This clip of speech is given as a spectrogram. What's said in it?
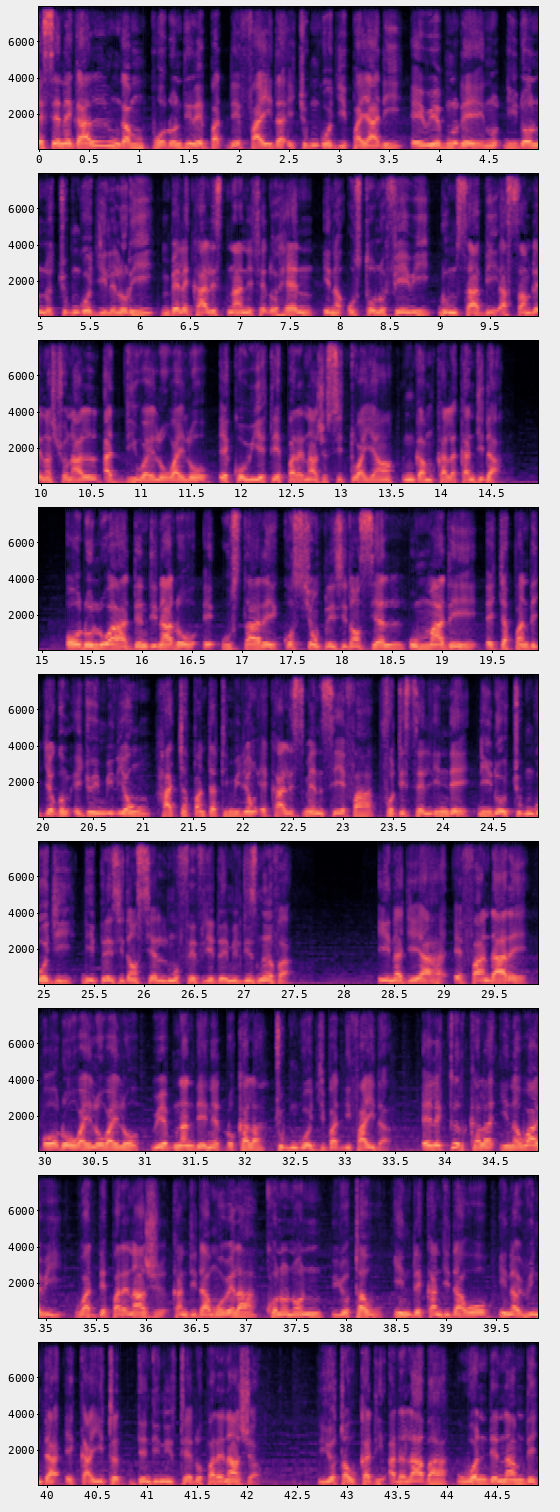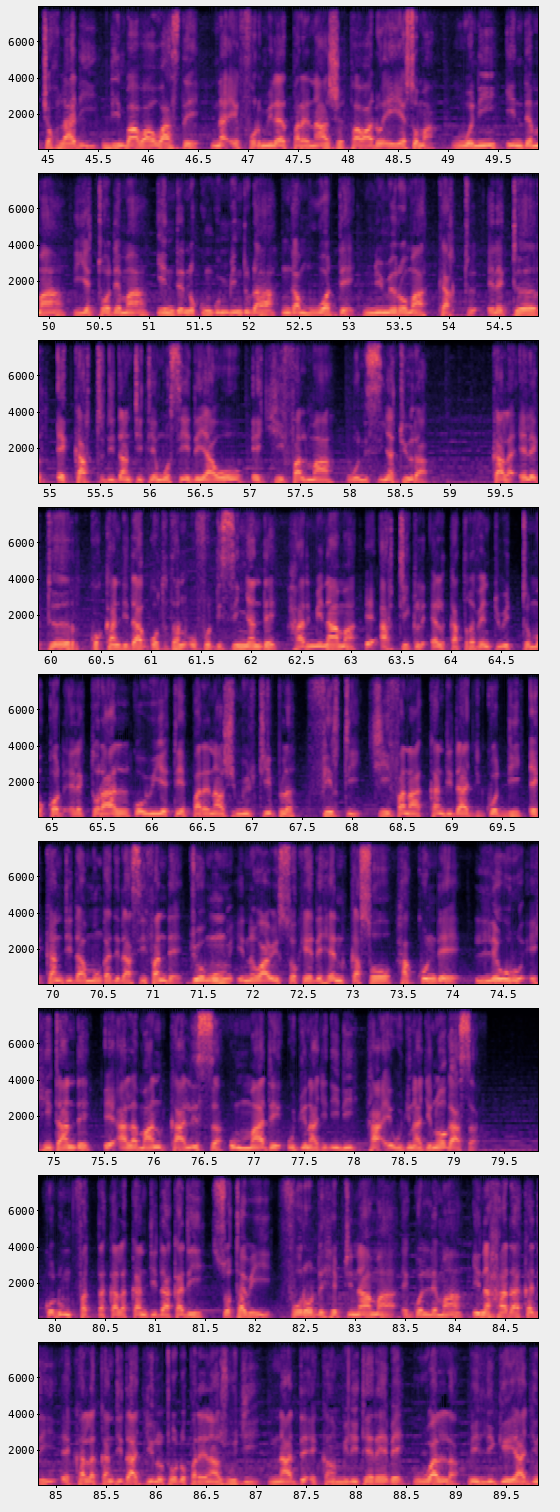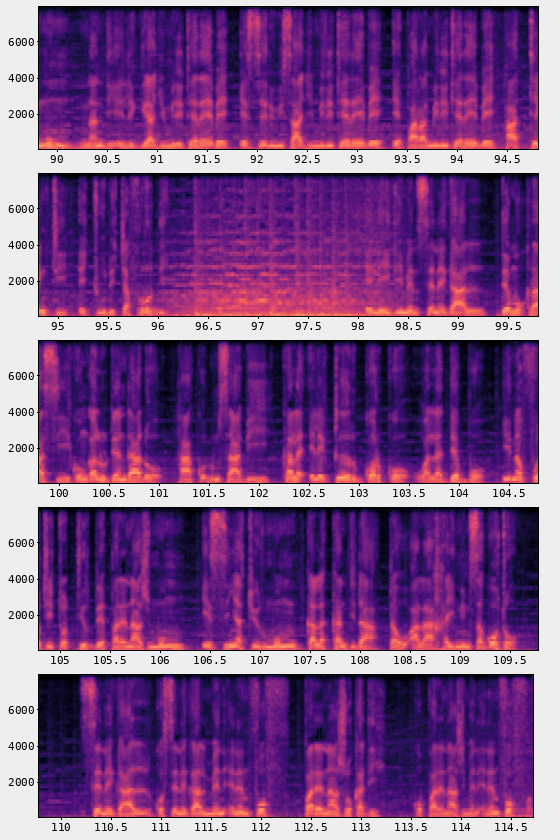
e sénégal ngam poɗodire baɗɗe fayida e cumgoji payaɗi e webnude no ɗiɗon cumgoji lelori. Beele kalis naneteɗo hen ina usto no feewi ɗum saabi assemblée nationale addi waylo waylo e ko wiyete parrainage citoyen ngam kala candidat. Oɗo loi dendinaɗo e ustare caution présidentielle ummade e capanɗe jeegom e joyi million ha capantati million e kalis men cfa foti sellinde ɗiɗo cumgoji ɗi présidentielle mo février 2019 ina jeeya e fandare. Oɗo waylo waylo webnande neɗɗo kala cubgoji baɗɗi fayida. Électeur kala ina wawi wadde parrainage candidat mo wela kono noon yo taw. Inde candidat o ina winda e kayit dendinirteɗo parrainage yo taw kadi aɗa laaɓa wonde namde cohlaɗi ɗi mbawa wasde na e formulaire parrainage pawaɗo e yeeso ma woni indema yettodema inde nokku ngu binduɗa gam wodde. Numéro ma carte électeur e carte d' identité mo cda o e ciifal ma woni signature kala électeur ko candidat goto tan o foti signande harminama e article l 88 mo code électoral ko wiyete parrainage multiple firti ciifana candidat ji goɗɗi e candidat mo gadiɗa sifande. Jomum ina wawi sokede hen kaso hakkunde lewru e hitande e alaman kalis ummade ujunaji ɗiɗi ha e ujunaji nogas. ko ɗum fatta kala candidat kadi. So tawi forode heptinama e golle ma ina haaɗa kadi e kala candidat jilotoɗo parénage uji nadde e camp militaire eɓe walla ɓe liggeyaji mum nandi e liggeyaji militaire eɓe e service aji militaire eɓe e paramilitaire eɓe ha tengti e cuuɗi cafrorɗi. E leydi men sénégal démocratie ko ngaalu dendaɗo ha ko ɗum saabi kala électeur gorko walla debbo ina foti tottirde parénage mum e signature mum kala candidat taw ala hay nimsa goto sénégal ko sénégal men enen fof parrainage o kadi ko parrainage men enen fof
